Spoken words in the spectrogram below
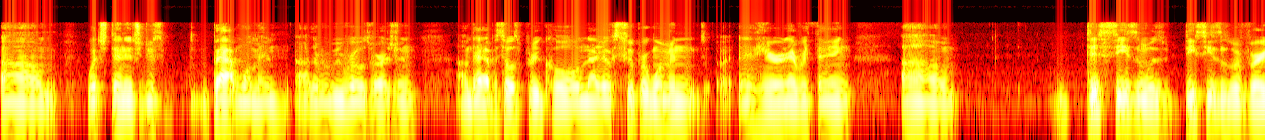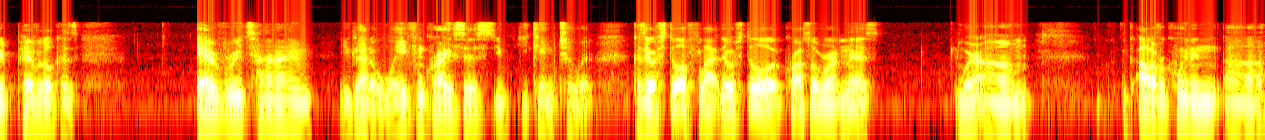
um, which then introduced Batwoman, uh, the Ruby Rose version. Um, that episode was pretty cool. Now you have Superwoman in here and everything. Um, this season was these seasons were very pivotal because every time you got away from Crisis, you, you came to it because there was still a flat, there was still a crossover on this where um Oliver Queen and uh,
